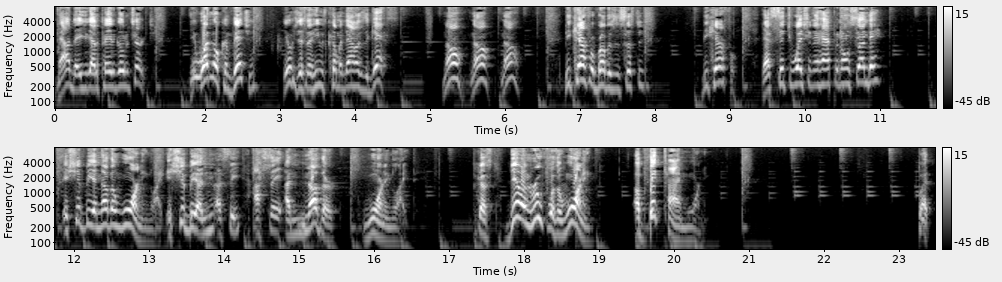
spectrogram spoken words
Nowadays, you got to pay to go to church. It wasn't no convention. It was just that he was coming down as a guest. No, no, no. Be careful, brothers and sisters. Be careful. That situation that happened on Sunday, it should be another warning light. It should be a see. I say another warning light because Dylann Roof was a warning, a big time warning. But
